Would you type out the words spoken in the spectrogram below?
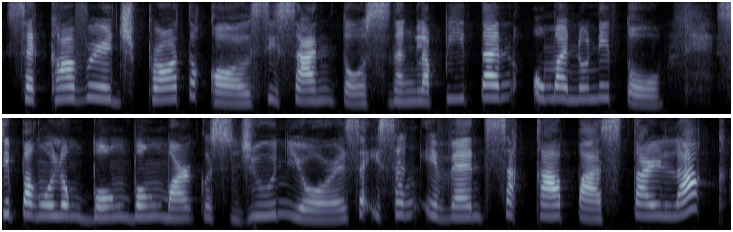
sa coverage protocol si Santos nang lapitan umano nito si Pangulong Bongbong Marcos Jr. sa isang event sa Capas, Tarlac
